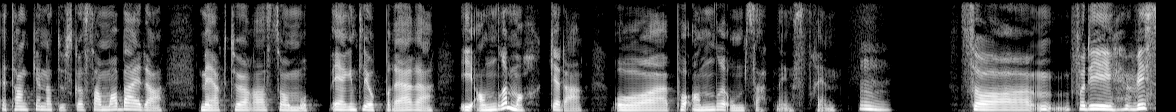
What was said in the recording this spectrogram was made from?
er tanken at du skal samarbeide med aktører som egentlig opererer i andre markeder og på andre omsetningstrinn? Mm. Så mm, fordi hvis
